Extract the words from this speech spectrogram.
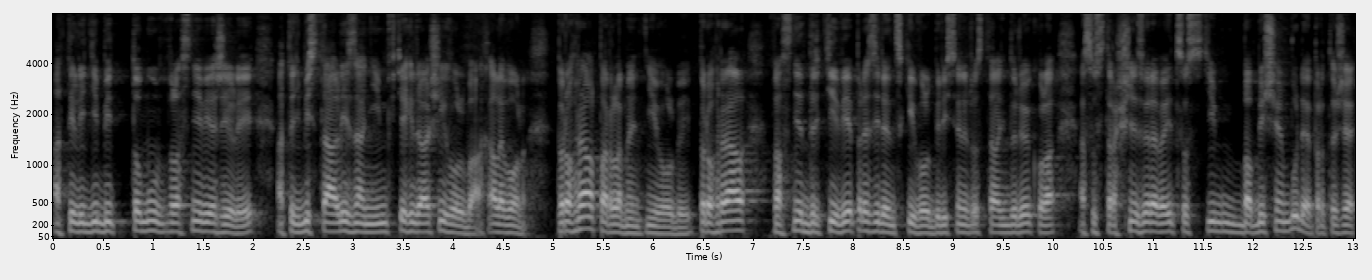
a ty lidi by tomu vlastně věřili a teď by stáli za ním v těch dalších volbách. Ale on prohrál parlamentní volby, prohrál vlastně drtivě prezidentské volby, když se nedostal ani do druhého kola a jsou strašně zvědaví, co s tím Babišem bude, protože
